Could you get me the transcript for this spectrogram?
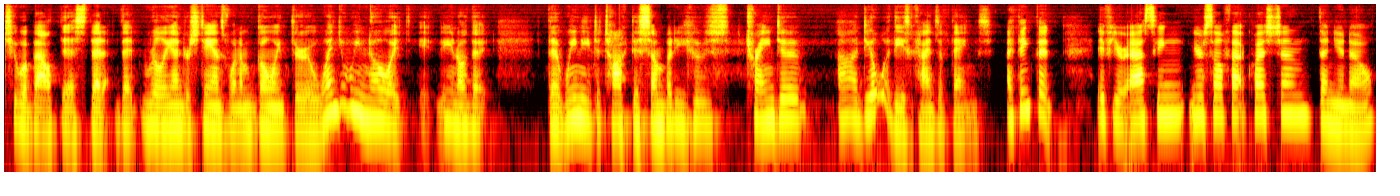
to about this that that really understands what I'm going through. When do we know it, you know that that we need to talk to somebody who's trained to uh, deal with these kinds of things? I think that if you're asking yourself that question, then you know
